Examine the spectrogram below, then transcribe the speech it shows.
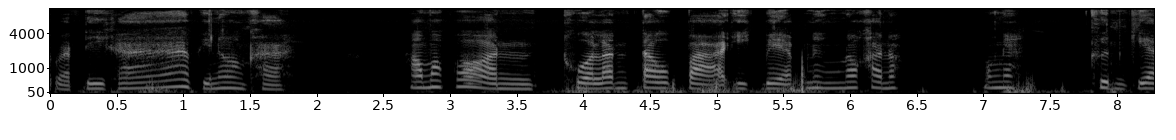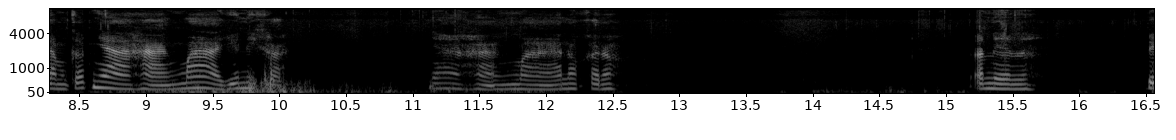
สวัสดีค่ะ พี่น้องค่ะเอามาพ่ออันถั่วลันเตาป่าอีกแบบหนึ่งเนาะค่ะเนาะมองเนี่ยขึ้นแก้มกับหญ้าหางมาอยู่นี่ค่ะหญ้าหางหมาเนาะค่ะเนาะอันเนี้ยแบ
